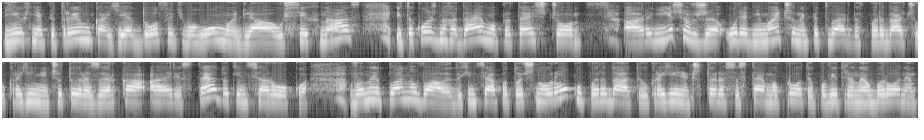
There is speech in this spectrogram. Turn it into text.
їхня підтримка є досить вагомою для усіх нас. І також нагадаємо про те, що раніше вже уряд Німеччини підтвердив передачу Україні 4 ЗРК «Айріс-Т» до кінця року. Вони планували до кінця поточного року передати Україні 4 системи протиповітряної оборони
